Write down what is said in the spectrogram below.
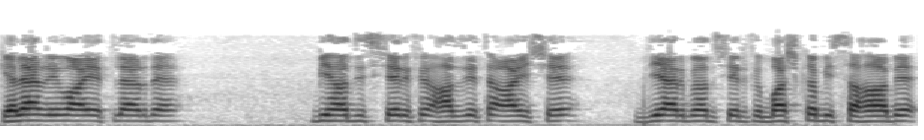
gelen rivayetlerde bir hadis-i şerifi Hazreti Ayşe, diğer bir hadis-i şerifi başka bir sahabe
